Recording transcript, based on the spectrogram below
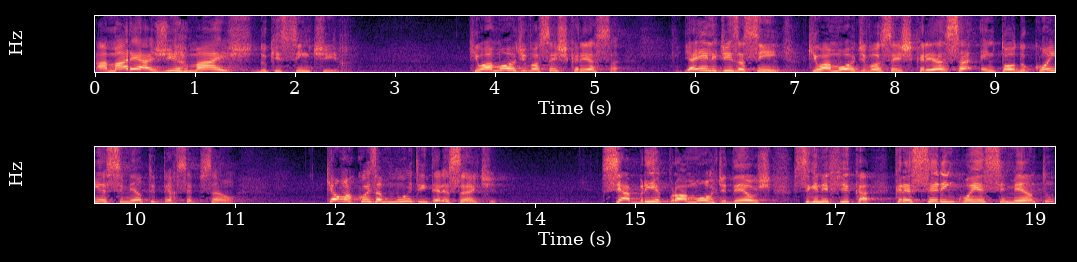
Amar é agir mais do que sentir. Que o amor de vocês cresça e aí ele diz assim: que o amor de vocês cresça em todo conhecimento e percepção, que é uma coisa muito interessante. Se abrir para o amor de Deus significa crescer em conhecimento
